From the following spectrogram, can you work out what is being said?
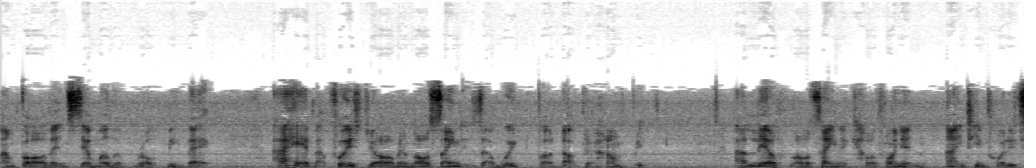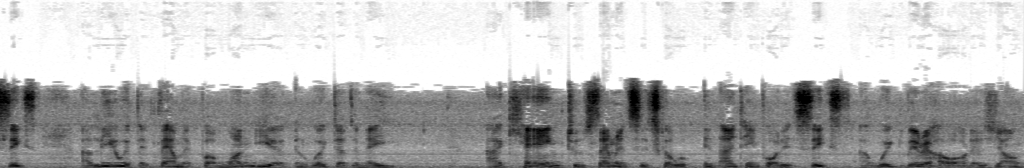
My father and stepmother brought me back. I had my first job in Los Angeles. I worked for Dr. Humphrey. I left Los Angeles, California in 1946. I lived with a family for one year and worked as an aide. I came to San Francisco in 1946. I worked very hard as a young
